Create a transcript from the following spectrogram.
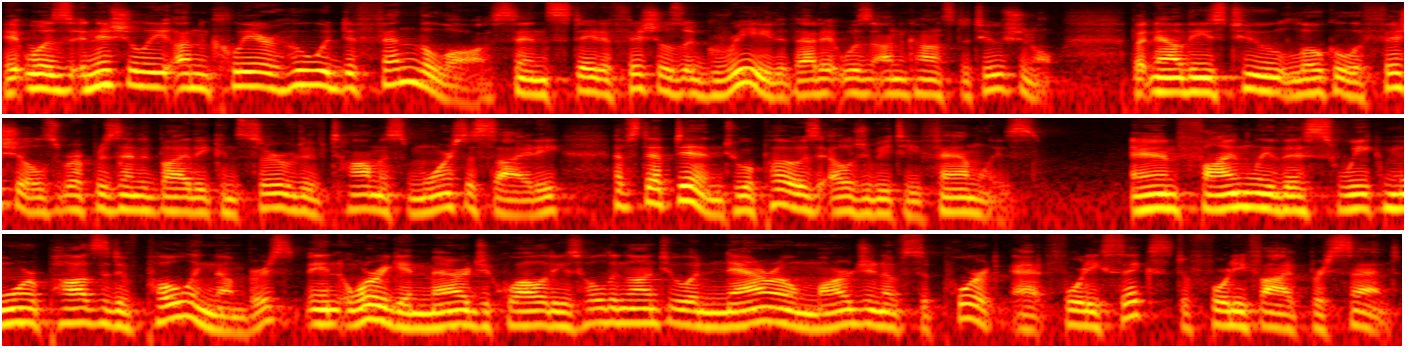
It was initially unclear who would defend the law, since state officials agreed that it was unconstitutional. But now these two local officials, represented by the conservative Thomas More Society, have stepped in to oppose LGBT families. And finally this week, more positive polling numbers. In Oregon, marriage equality is holding on to a narrow margin of support at 46 to 45 percent.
